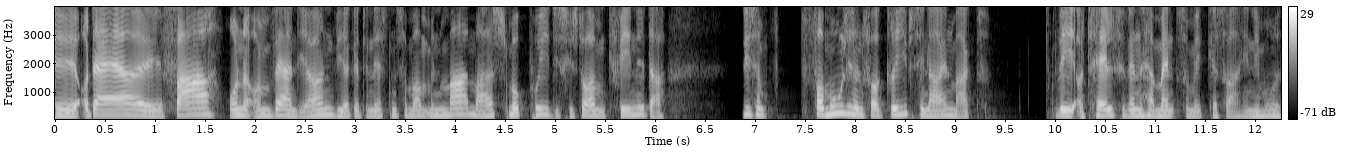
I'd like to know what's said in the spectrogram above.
Øh, og der er øh, far rundt om hver hjørne, virker det næsten som om, en meget, meget smuk poetisk historie om en kvinde, der ligesom får muligheden for at gribe sin egen magt ved at tale til den her mand, som ikke kan svare hende imod.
